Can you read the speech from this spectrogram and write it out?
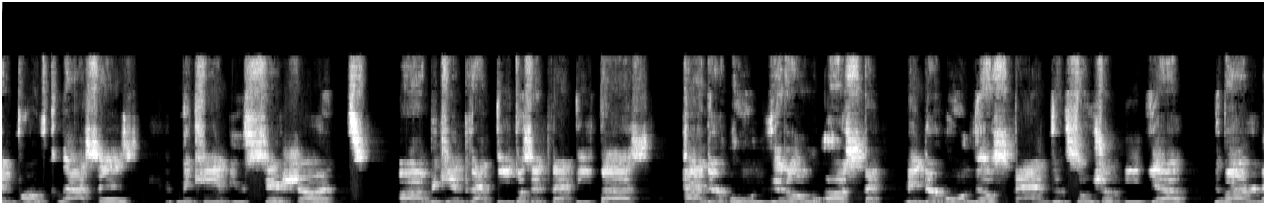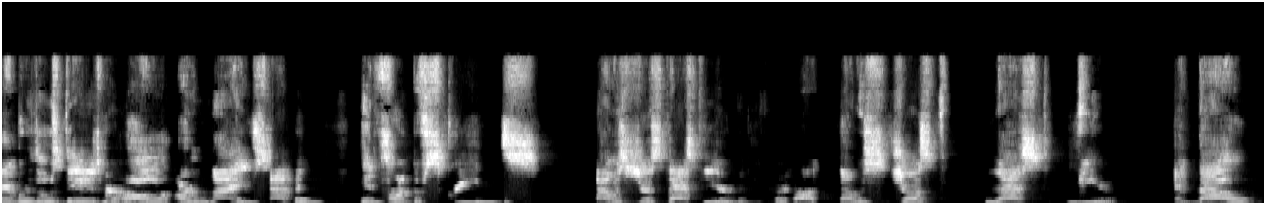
improv classes, became musicians, uh, became plantitos and plantitas, had their own little uh, st- made their own little stands on social media. Diba? Remember those days where all our lives happened in front of screens? That was just last year, believe it or not. That was just last year. And now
